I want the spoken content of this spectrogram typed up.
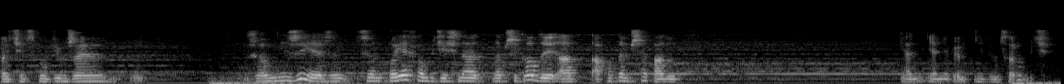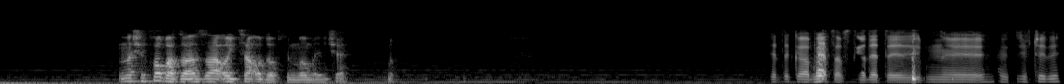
Ojciec mówił, że... Że on nie żyje, że, że on pojechał gdzieś na, na przygody, a, a potem przepadł. Ja, ja nie wiem, nie wiem co robić. Ona się chowa za, za ojca Odo w tym momencie. Ja tylko obracam w stronę tej yy, dziewczyny.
